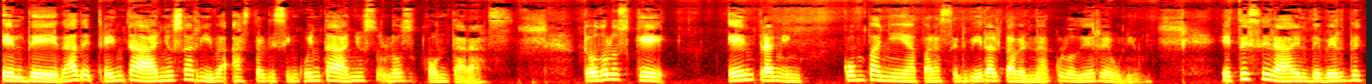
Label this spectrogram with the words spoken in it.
el de edad de treinta años arriba hasta el de cincuenta años los contarás. Todos los que entran en compañía para servir al tabernáculo de reunión. Este será el deber de,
